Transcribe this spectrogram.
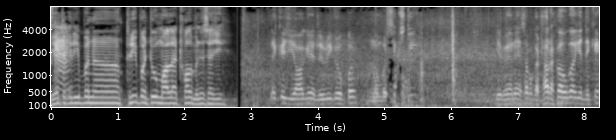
ये तकरीबन थ्री पॉइंट टू माल है ट्वेल्व मिनट्स हैं जी। देखिए जी आ गए डिलीवरी के ऊपर नंबर सिक्सटी ये मैंने सब इकट्ठा रखा होगा ये देखें।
